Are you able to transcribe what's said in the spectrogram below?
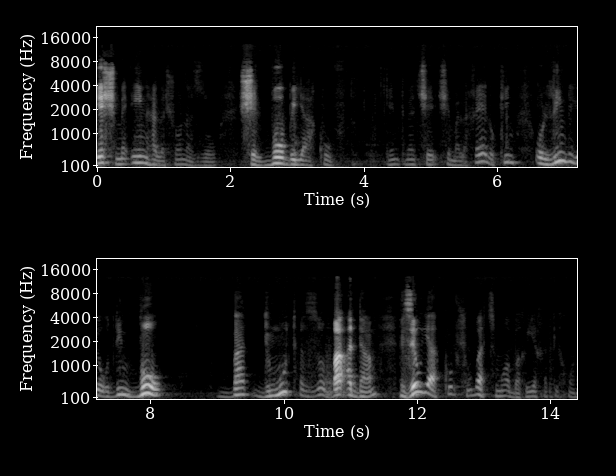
יש מעין הלשון הזו של בו ביעקב. כן? זאת אומרת שמלאכי אלוקים עולים ויורדים בו בדמות הזו, באדם, וזהו יעקב שהוא בעצמו הבריח התיכון.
